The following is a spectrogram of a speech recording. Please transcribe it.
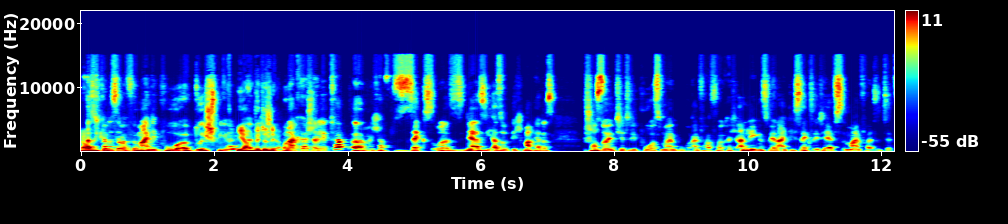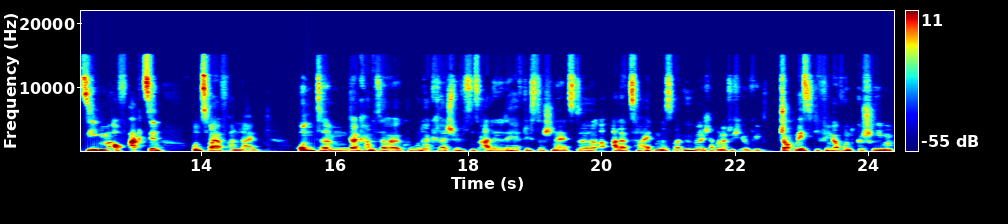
Ja. Also ich kann das ja mal für mein Depot äh, durchspielen, ja, äh, bitte ich sehr. Corona Cash erlebt habe. Ähm, ich habe sechs oder ja, sie, also ich mache ja das chancenorientierte Depot aus meinem Buch einfach erfolgreich anlegen. Es wären eigentlich sechs ETFs, in meinem Fall sind es jetzt sieben auf Aktien und zwei auf Anleihen. Und ähm, dann kam dieser äh, Corona-Crash, wir wissen es alle, der heftigste, schnellste aller Zeiten. Das war übel. Ich habe mir natürlich irgendwie jobmäßig die Finger wund geschrieben.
